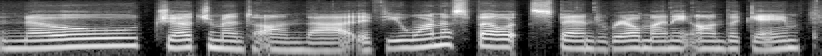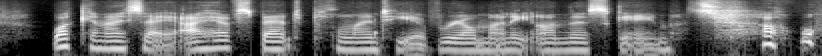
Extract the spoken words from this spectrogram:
no judgment on that. If you want to sp spend real money on the game, what can I say? I have spent plenty of real money on this game, so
